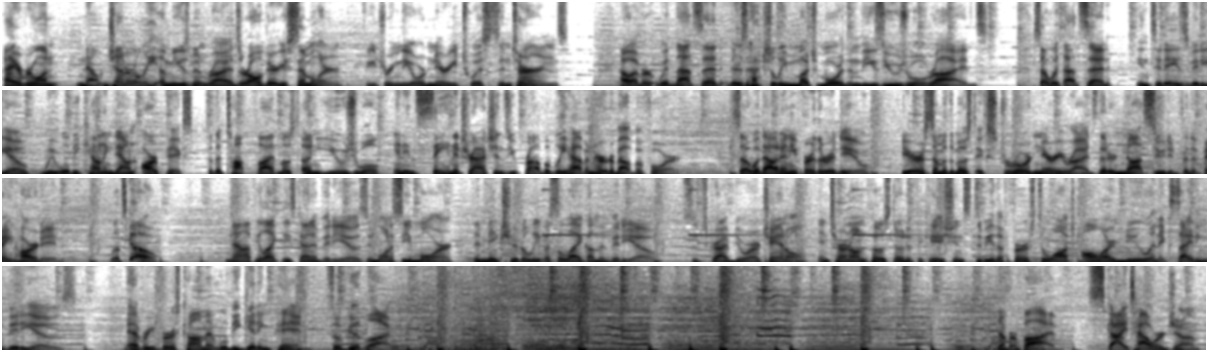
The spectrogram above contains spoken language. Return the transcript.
Hi everyone! Now, generally, amusement rides are all very similar, featuring the ordinary twists and turns. However, with that said, there's actually much more than these usual rides. So with that said, in today's video, we will be counting down our picks for the top 5 most unusual and insane attractions you probably haven't heard about before. So without any further ado, here are some of the most extraordinary rides that are not suited for the faint-hearted. Let's go! Now if you like these kind of videos and want to see more, then make sure to leave us a like on the video, subscribe to our channel, and turn on post notifications to be the first to watch all our new and exciting videos. Every first comment will be getting pinned, so good luck! Number 5. Sky Tower Jump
